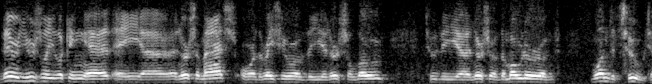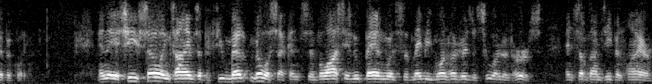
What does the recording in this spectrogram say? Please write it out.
they're usually looking at a uh, inertia match or the ratio of the inertial load to the uh, inertia of the motor of 1 to 2 typically and they achieve settling times of a few milliseconds and velocity loop bandwidths of maybe 100 to 200 hertz, and sometimes even higher.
